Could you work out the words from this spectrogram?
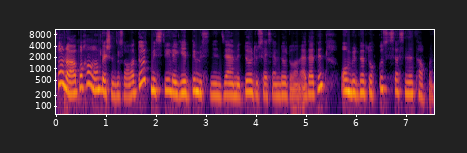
Sonra baxalım 5-ci suala. 4 misli ilə 7 mislinin cəmi 484 olan ədədin 11-də 9 hissəsini tapın.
